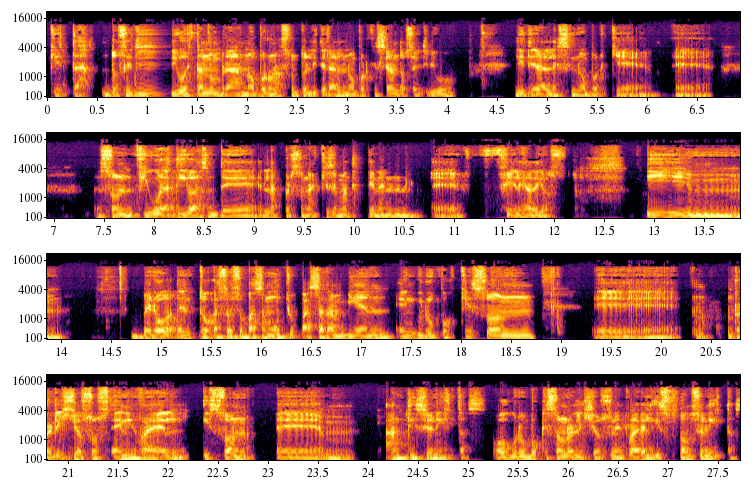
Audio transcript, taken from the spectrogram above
que estas 12 tribus están nombradas no por un asunto literal, no porque sean 12 tribus literales, sino porque eh, son figurativas de las personas que se mantienen eh, fieles a Dios. Y, mm, pero en todo caso eso pasa mucho, pasa también en grupos que son eh, religiosos en Israel y son antisionistas o grupos que son religiosos en Israel y son sionistas.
